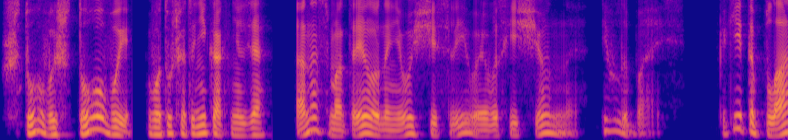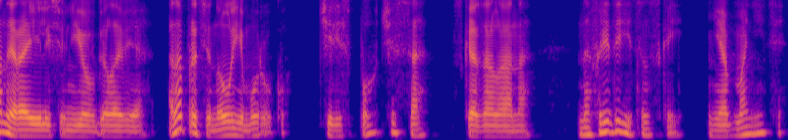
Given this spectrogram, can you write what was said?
«Что вы, что вы? Вот уж это никак нельзя». Она смотрела на него счастливая, восхищенная и улыбаясь. Какие-то планы роились у нее в голове. Она протянула ему руку. «Через полчаса», — сказала она, — «на Фредерицинской. Не обманите».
